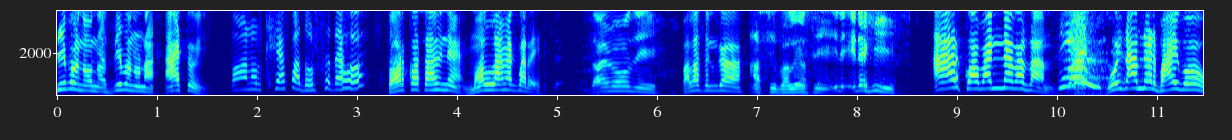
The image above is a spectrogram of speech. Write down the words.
জীবনও না জীবনও না আয় তুই। বানর খেপা ধরছে দেখো। তোর কথা হই না মরলাম একবারে। যাই বাবাজি ভালো আছেন গা? আছি ভালো আছি। এটা কি? আর কবান না বাজান। ওই যে আপনার ভাই বউ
